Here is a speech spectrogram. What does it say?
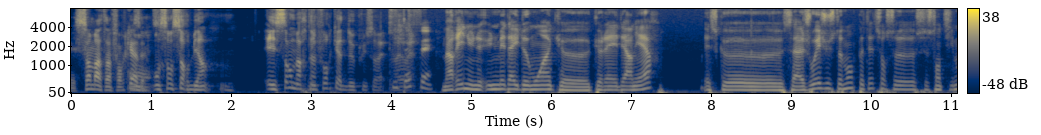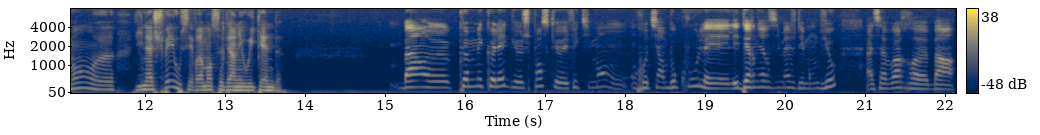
Et sans Martin Fourcade. On, s'en sort bien. Et sans Martin Fourcade de plus, Tout à fait. Marine, une, médaille de moins que, que l'année dernière est-ce que ça a joué justement peut-être sur ce, sentiment euh, d'inachevé ou c'est vraiment ce dernier week-end? Ben, euh, comme mes collègues, je pense qu'effectivement, on, on, retient beaucoup les, dernières images des mondiaux, à savoir, euh, ben,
